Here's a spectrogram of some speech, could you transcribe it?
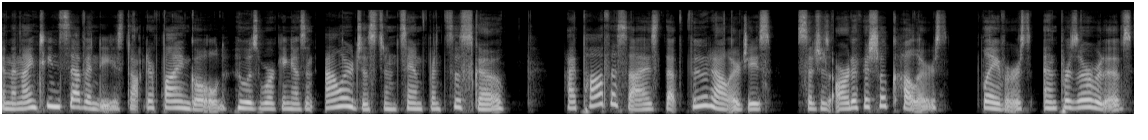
In the 1970s, Dr. Feingold, who was working as an allergist in San Francisco, hypothesized that food allergies, such as artificial colors, flavors, and preservatives,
